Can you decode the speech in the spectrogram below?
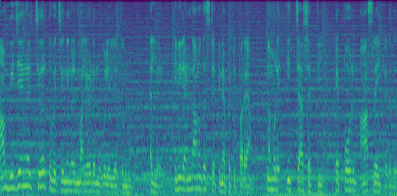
ആ വിജയങ്ങൾ ചേർത്ത് വെച്ച് നിങ്ങൾ മലയുടെ മുകളിൽ എത്തുന്നു അല്ലേ? ഇനി രണ്ടാമത്തെ സ്റ്റെപ്പിനെ പറ്റി പറയാം. നമ്മുടെ ഇച്ഛാശക്തി എപ്പോഴും ആശ്രയിക്കരുത്.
